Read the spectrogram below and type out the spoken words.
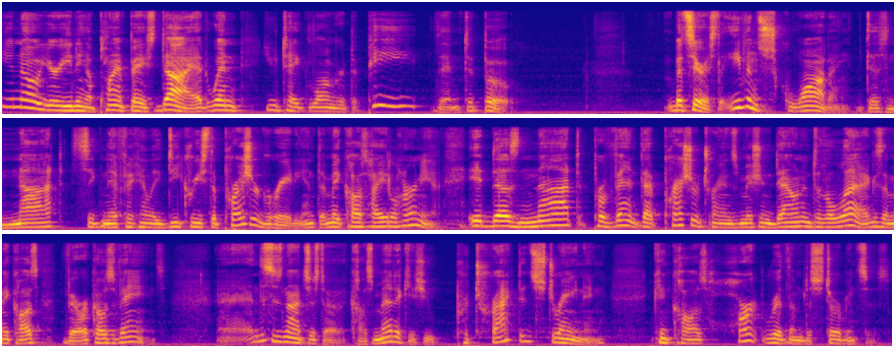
you know you're eating a plant-based diet when you take longer to pee than to poo. But seriously, even squatting does not significantly decrease the pressure gradient that may cause hiatal hernia. It does not prevent that pressure transmission down into the legs that may cause varicose veins. And this is not just a cosmetic issue. Protracted straining can cause heart rhythm disturbances,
